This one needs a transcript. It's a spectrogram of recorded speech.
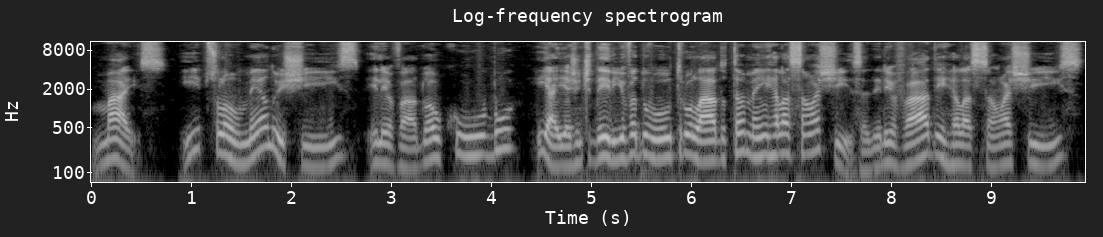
mais y menos x elevado ao cubo. E aí, a gente deriva do outro lado também em relação a x. A derivada em relação a x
